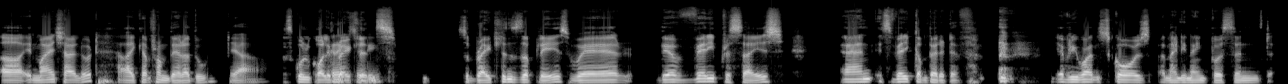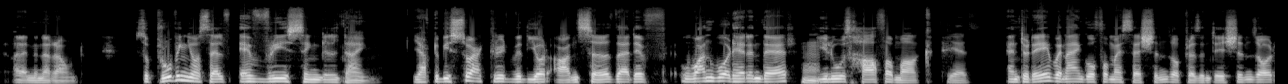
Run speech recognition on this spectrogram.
Uh, in my childhood, I come from Dehradun Yeah. a school called it Great city. Brightlands. So Brightlands is a place where they are very precise and it's very competitive. Everyone scores a 99% and then around. So proving yourself every single time. You have to be so accurate with your answers that if one word here and there, Hmm. you lose half a mark. Yes. And today, when I go for my sessions or presentations or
